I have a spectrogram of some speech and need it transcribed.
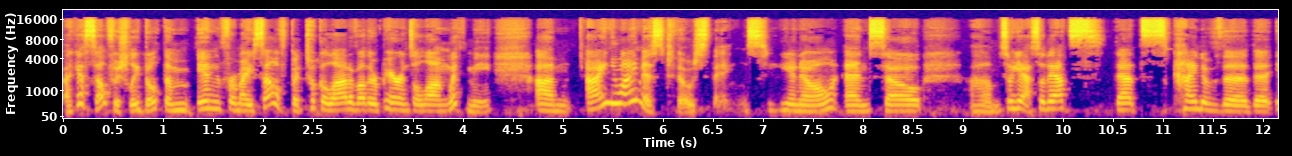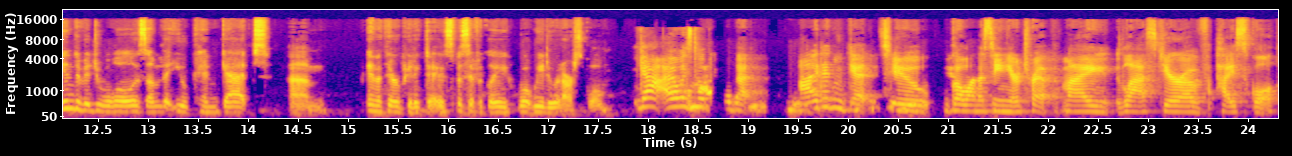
I guess selfishly built them in for myself, but took a lot of other parents along with me. Um, I knew I missed those things, you know? And so, um, so yeah, so that's, that's kind of the, the individualism that you can get um, in a therapeutic day, specifically what we do at our school. Yeah, I always tell people that I didn't get to go on a senior trip my last year of high school.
